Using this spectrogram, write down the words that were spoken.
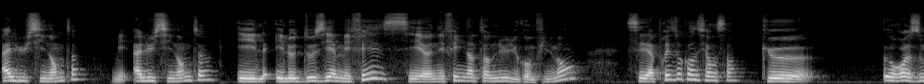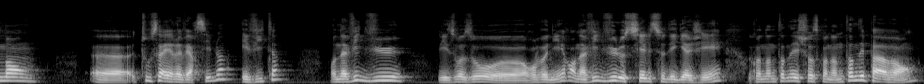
hallucinante, mais hallucinante. Et, le deuxième effet, c'est un effet inattendu du confinement, c'est la prise de conscience que, heureusement, euh, tout ça est réversible, et vite. On a vite vu les oiseaux euh, revenir, on a vite vu le ciel se dégager, qu'on entendait des choses qu'on n'entendait pas avant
